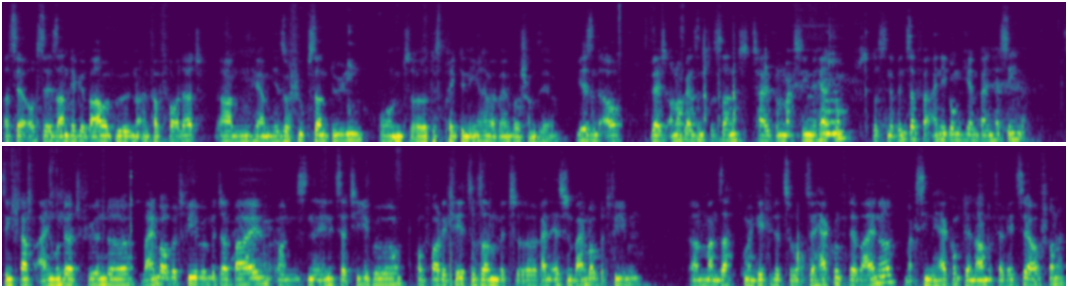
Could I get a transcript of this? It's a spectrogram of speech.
was ja auch sehr sandige Böden einfach fordert. Ähm, wir haben hier so Flugsanddünen und äh, das prägt den Ingelheimer Weinbau schon sehr. Wir sind auch, vielleicht auch noch ganz interessant, Teil von Maxime Herkunft. Das ist eine Winzervereinigung hier in Rheinhessen. Es sind knapp 100 führende Weinbaubetriebe mit dabei und es ist eine Initiative vom VDT zusammen mit äh, rheinhessischen Weinbaubetrieben man sagt, man geht wieder zu, zur Herkunft der Weine. Maxime Herkunft, der Name verrät es ja auch schon.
